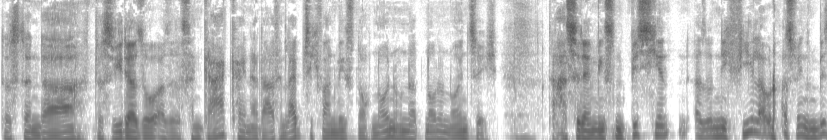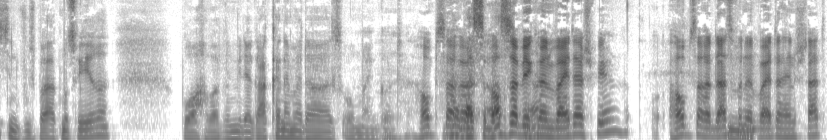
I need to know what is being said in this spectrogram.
dass dann da das wieder so, also dass dann gar keiner da ist. In Leipzig waren wenigstens noch 999. Da hast du dann wenigstens ein bisschen, also nicht viel, aber du hast wenigstens ein bisschen Fußballatmosphäre. Boah, aber wenn wieder gar keiner mehr da ist, oh mein Gott. Hauptsache, ja, weißt du Hauptsache wir ja? können weiterspielen. Hauptsache, das mhm. findet weiterhin statt.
